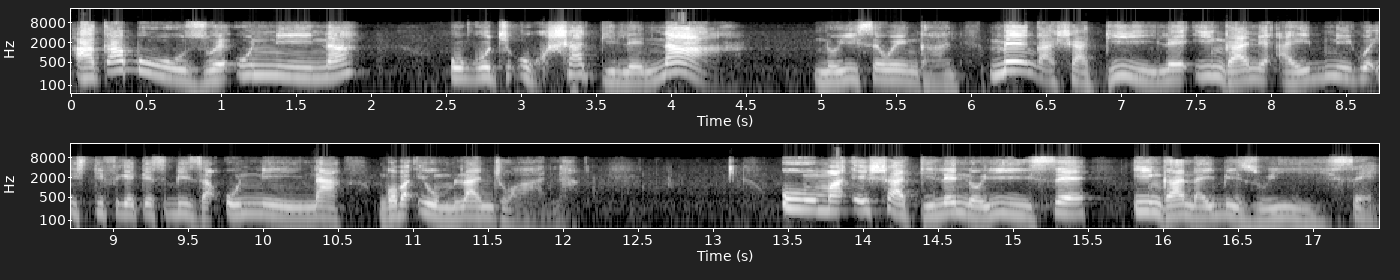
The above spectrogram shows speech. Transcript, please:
akabuzwe unina ukuthi ukushadile na noyise wengane. Mengashadile ingane ayinikwe isitifiketi esibiza unina ngoba iwumlanjwana. Uma eshadile noyise ingane ayibiza uyise.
